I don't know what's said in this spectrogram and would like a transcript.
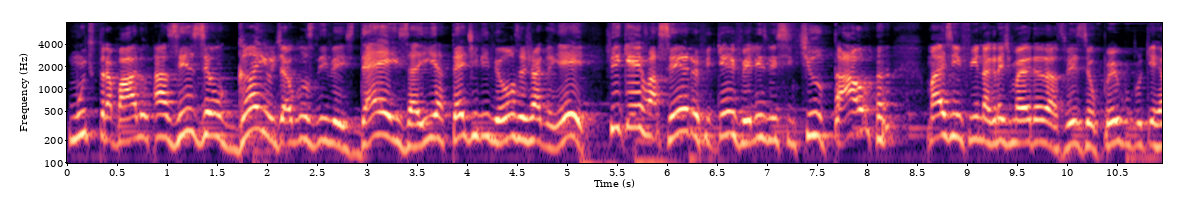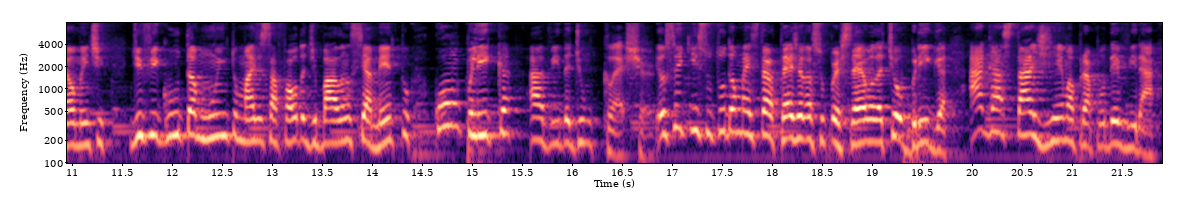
muito trabalho. Às vezes eu ganho de alguns níveis 10 aí, até de nível 11 eu já ganhei. Fiquei faceiro, fiquei feliz, me senti tal, mas enfim, na grande maioria das vezes eu perco porque realmente dificulta muito mais essa falta de balanceamento, complica a vida de um Clasher. Eu sei que isso tudo é uma estratégia da Supercell, ela te obriga a gastar gema para poder virar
